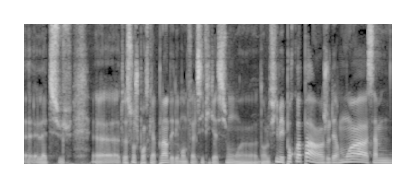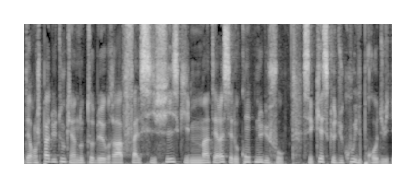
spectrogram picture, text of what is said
là-dessus. de toute façon, je pense qu'il y a plein d'éléments de falsification euh, dans le film. Et pourquoi pas hein, Je veux dire, moi, ça me dérange pas du tout qu'un autobiographe falsifie. Ce qui m'intéresse, c'est le contenu du faux. C'est qu'est-ce que du coup il produit.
